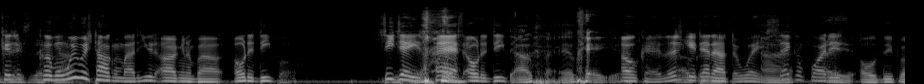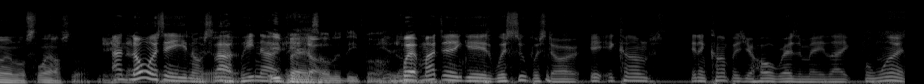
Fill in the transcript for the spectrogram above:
because that when guy. we was talking about it, you was arguing about Oladipo. CJ is past Oladipo. Okay. Okay. Yeah. Okay, let's get that out the way. All right. Second part is, Hey, Oladipo ain't no slouch though. yeah, I not- no one saying he's no Yeah. slouch, but he not. He he passed don't. Oladipo. Yeah. But my thing is with superstar, it, it comes, it encompasses your whole resume. Like for one,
